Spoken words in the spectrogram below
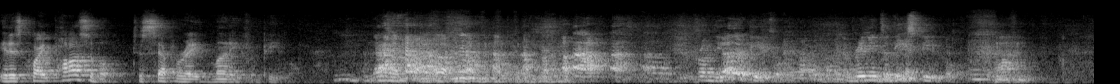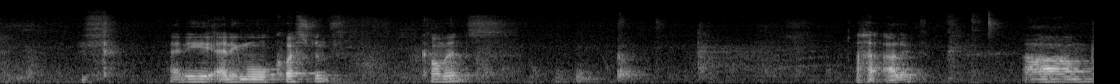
it is quite possible to separate money from people. From the other people and bring it to these people. Any any more questions, comments? Uh, Alex? Um,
